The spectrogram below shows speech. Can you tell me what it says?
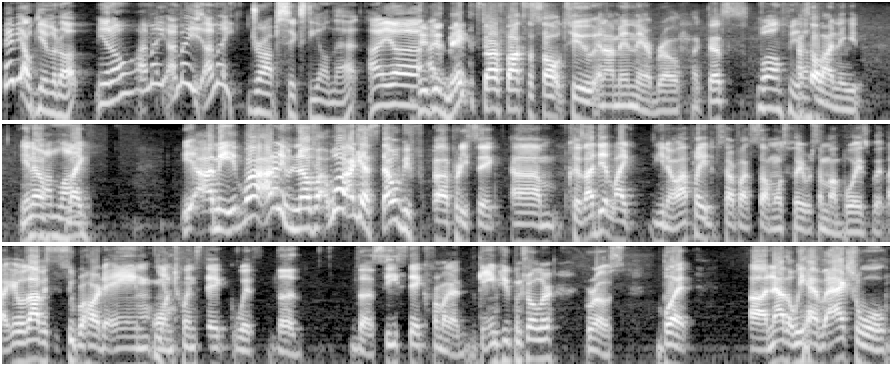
maybe I'll give it up. You know, I might, I might, I might drop sixty on that. I, uh, Dude, I- just make Star Fox Assault 2 and I'm in there, bro. Like that's well, yeah. that's all I need. You know, Online. like yeah, I mean, well, I don't even know if I, well, I guess that would be uh, pretty sick. Um, because I did like, you know, I played Star Fox Assault multiplayer with some of my boys, but like it was obviously super hard to aim Yeah. on twin stick with the the C stick from a GameCube controller. Gross. But uh, now that we have actual,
